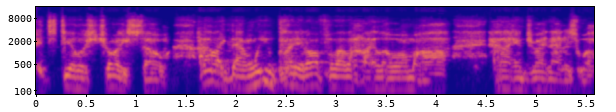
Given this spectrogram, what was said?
it's dealer's choice. So I like that. We play an awful lot of high low Omaha, and I enjoy that as well.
